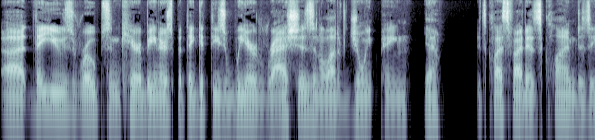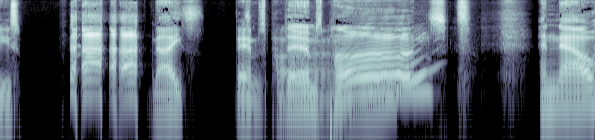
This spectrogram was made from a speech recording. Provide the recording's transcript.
Uh, they use ropes and carabiners, but they get these weird rashes and a lot of joint pain. Yeah. It's classified as Lyme disease. nice. Them's puns. Them's puns. And now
